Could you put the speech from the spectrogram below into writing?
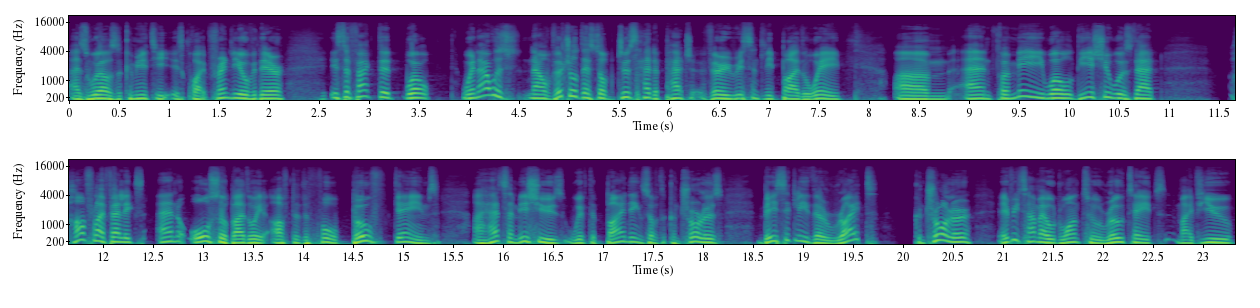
as well as the community is quite friendly over there. Is the fact that, well, when I was now Virtual Desktop just had a patch very recently, by the way. Um, and for me, well, the issue was that Half-Life Alyx and also, by the way, After the Fall, both games, I had some issues with the bindings of the controllers. Basically, the right controller, every time I would want to rotate my view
